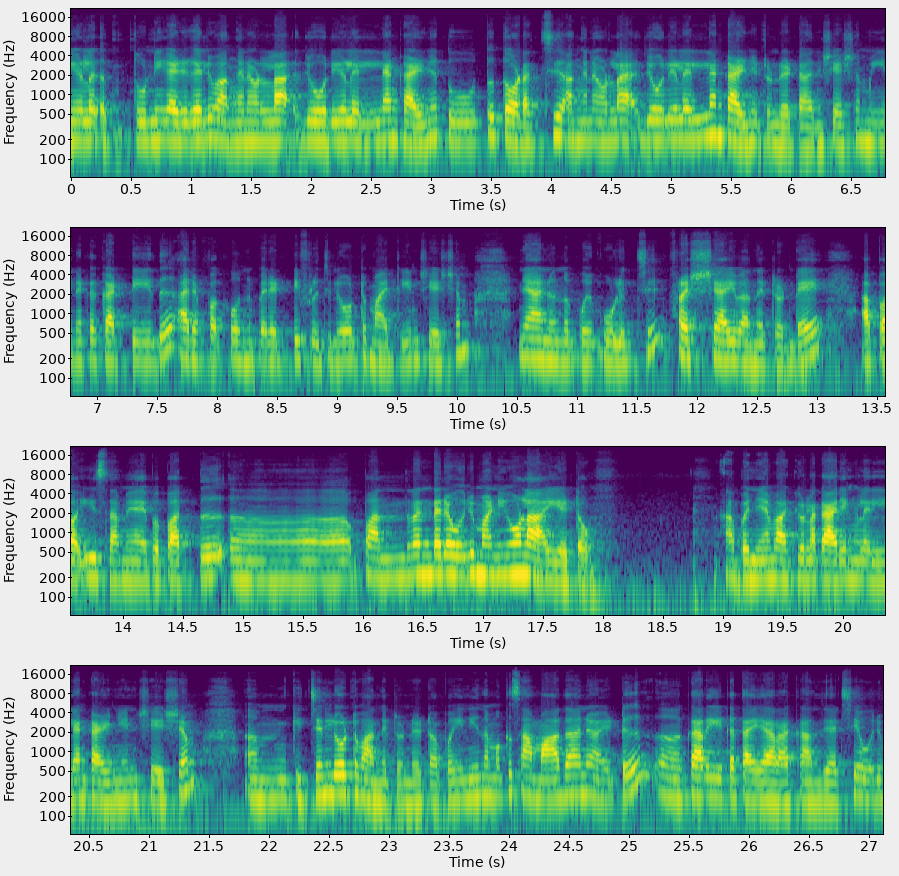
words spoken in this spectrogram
തുണികൾ തുണി കഴുകലും അങ്ങനെയുള്ള ജോലികളെല്ലാം കഴിഞ്ഞ് തൂത്ത് തുടച്ച് അങ്ങനെയുള്ള ജോലികളെല്ലാം കഴിഞ്ഞിട്ടുണ്ട് കേട്ടോ. അതിനുശേഷം മീനൊക്കെ കട്ട് ചെയ്ത് അരപ്പൊക്കെ ഒന്ന് പുരട്ടി ഫ്രിഡ്ജിലോട്ട് മാറ്റിയതിന് ശേഷം ഞാനൊന്ന് പോയി കുളിച്ച് ഫ്രഷായി വന്നിട്ടുണ്ടേ. അപ്പോൾ ഈ സമയമായപ്പോൾ പത്ത് പന്ത്രണ്ടര ഒരു മണിയോളമായി കേട്ടോ. അപ്പം ഞാൻ ബാക്കിയുള്ള കാര്യങ്ങളെല്ലാം കഴിഞ്ഞതിന് ശേഷം കിച്ചണിലോട്ട് വന്നിട്ടുണ്ട് കേട്ടോ. അപ്പോൾ ഇനി നമുക്ക് സമാധാനമായിട്ട് കറിയൊക്കെ തയ്യാറാക്കാമെന്ന് വിചാരിച്ച് ഒരു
